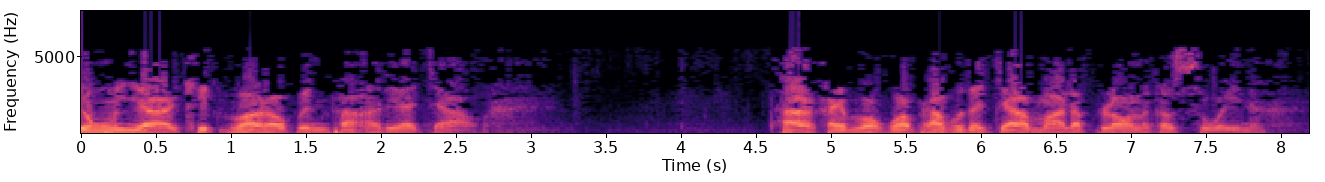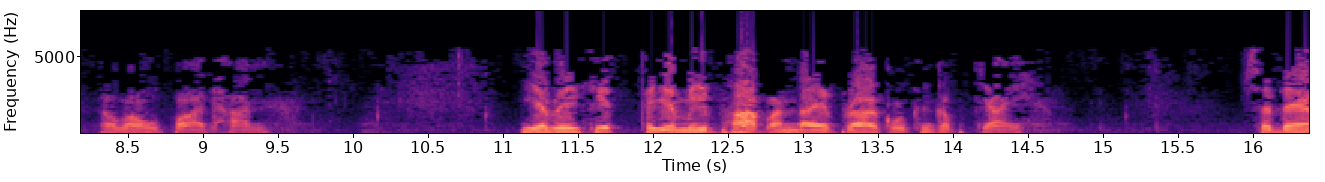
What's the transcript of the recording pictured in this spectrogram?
จงอย่าคิดว่าเราเป็นพระอริยเจ้า ถ้าใครบอกว่าพระพุทธเจ้ามารับรองแล้วก็สวยนะระวังอุปาทาน อย่าไปคิดถ้าจะมีภาพอันใดปรากฏขึ้นกับใจ แสดง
